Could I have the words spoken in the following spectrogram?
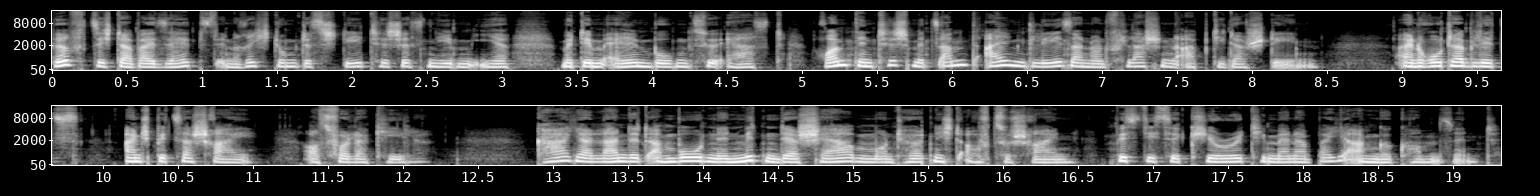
wirft sich dabei selbst in Richtung des Stehtisches neben ihr, mit dem Ellenbogen zuerst, räumt den Tisch mitsamt allen Gläsern und Flaschen ab, die da stehen. Ein roter Blitz, ein spitzer Schrei aus voller Kehle. Kaya landet am Boden inmitten der Scherben und hört nicht auf zu schreien, bis die Security-Männer bei ihr angekommen sind.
